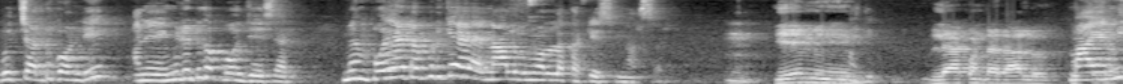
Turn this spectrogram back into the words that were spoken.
వచ్చి అడ్డుకోండి అని immediate గా ఫోన్ చేశారు. మేము పోయేటప్పటికే నాలుగు మూలల కట్టేస్తున్నారు సార్. ఏమి. లేకుండా రాళ్ళు మా. ఏమీ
